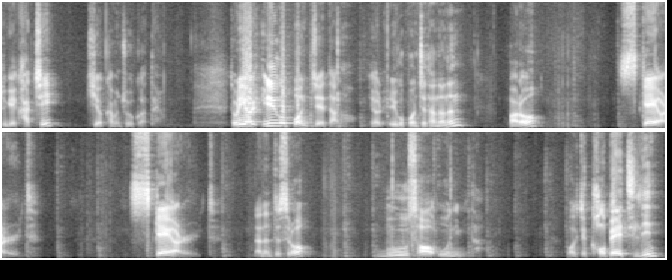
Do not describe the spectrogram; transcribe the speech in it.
두 개 같이 기억하면 좋을 것 같아요. 자, 우리 17번째 단어. 17번째 단어는 바로 scared. scared 라는 뜻으로 무서운입니다. 뭐 이제 겁에 질린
